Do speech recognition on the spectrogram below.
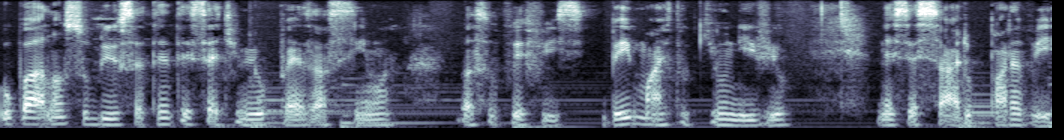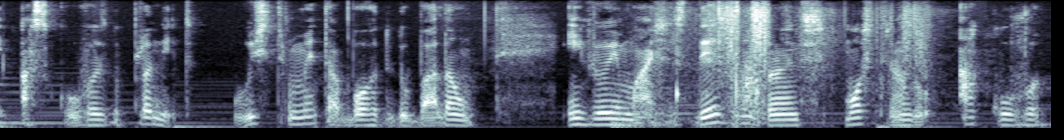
O balão subiu 77 mil pés acima da superfície, bem mais do que o nível necessário para ver as curvas do planeta. O instrumento a bordo do balão enviou imagens deslumbrantes mostrando a curva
